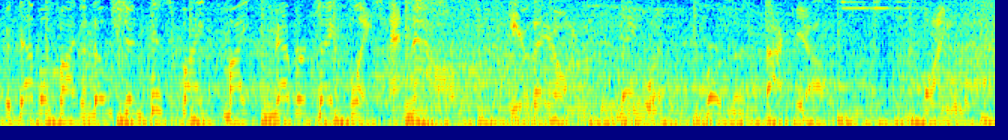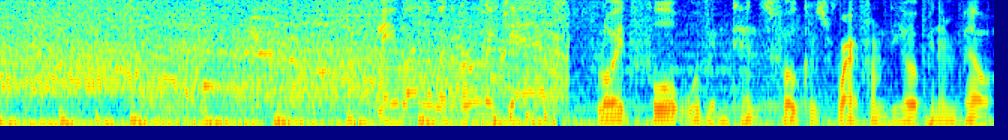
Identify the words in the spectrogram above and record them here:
were bedeviled by the notion this fight might never take place. And now, here they are. Mayweather versus Pacquiao. Finally. Mayweather with early jabs. Floyd fought with intense focus right from the opening bell,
